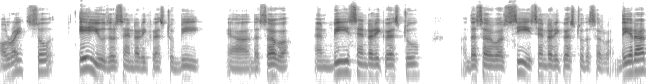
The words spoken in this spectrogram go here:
Alright so a user send a request to B uh, the server and B send a request to the server C send a request to the server. There are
